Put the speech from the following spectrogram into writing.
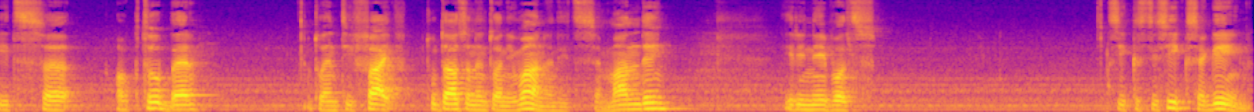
It's uh, October 25, 2021 and it's a Monday here in Naples 66 again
